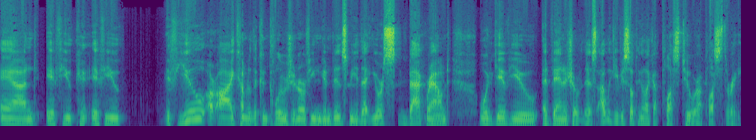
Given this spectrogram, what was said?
and if you can, if you if you or I come to the conclusion, or if you can convince me that your background would give you advantage over this, I would give you something like a plus two or a plus three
